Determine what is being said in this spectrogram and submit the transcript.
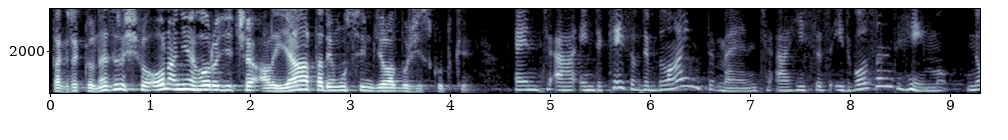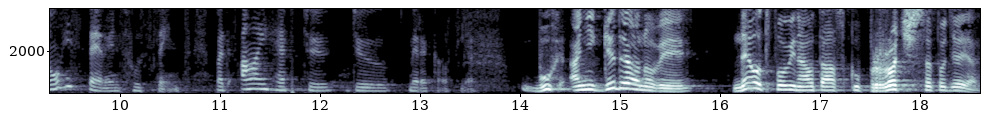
tak řekl, nezřešil on ani jeho rodiče, ale já tady musím dělat boží skutky. And uh, in the case of the blind man, uh, he says, It wasn't him nor his parents who sinned, but I have to do miracles here. Bůh ani Gedeonovi neodpoví na otázku, proč se to děje.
